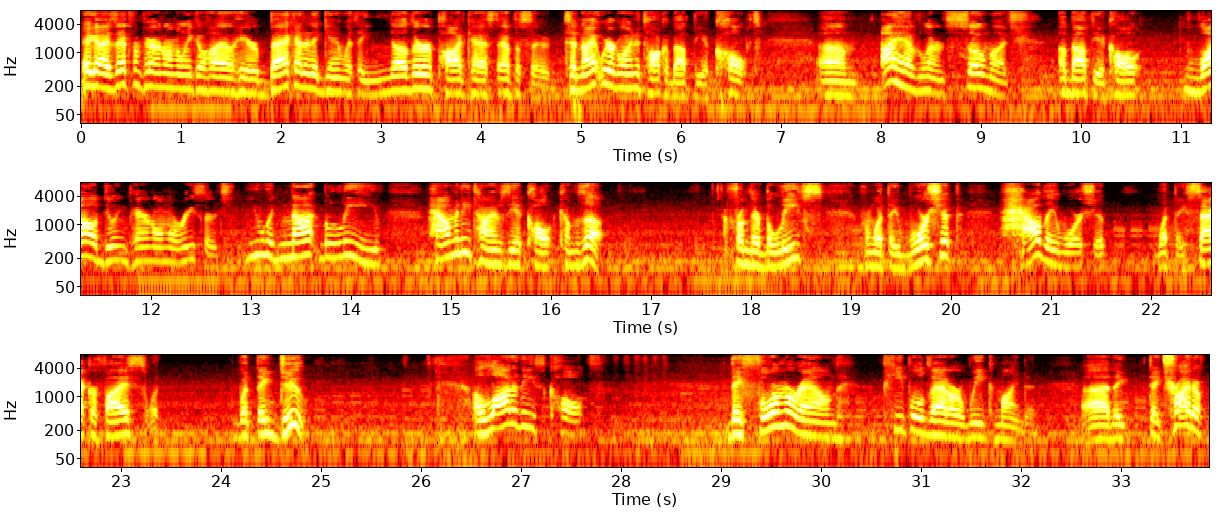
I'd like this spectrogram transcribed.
Hey guys, Ed from Paranormal Link, Ohio here, back at it again with another podcast episode. Tonight we're going to talk about the occult. Um, I have learned so much about the occult while doing paranormal research. You would not believe how many times the occult comes up. From their beliefs, from what they worship, how they worship, what they sacrifice, what what they do. A lot of these cults they form around people that are weak-minded. Uh, they they try to,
